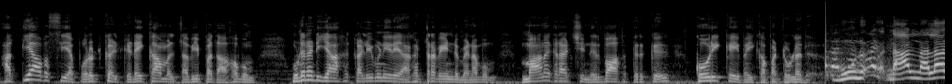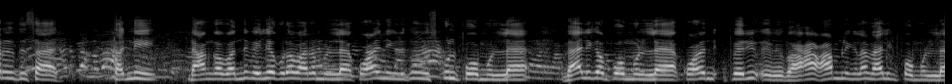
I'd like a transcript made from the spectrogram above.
அத்தியாவசிய பொருட்கள் கிடைக்காமல் தவிப்பதாகவும் உடனடியாக கழிவுநீரை அகற்ற வேண்டும் எனவும் மாநகராட்சி நிர்வாகத்திற்கு கோரிக்கை வைக்கப்பட்டுள்ளது. மூணு நாலு நல்லா இருக்குது சார். தண்ணி நாங்கள் வந்து வெளியே கூட வர முடியல. குழந்தைங்களுக்கு ஸ்கூல் போக முடில வேலைக்கு போக முடில குழந்தை பெரிய ஆ- ஆம்பளைங்கெல்லாம் வேலைக்கு போக முடில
